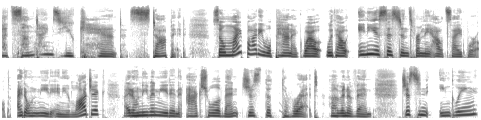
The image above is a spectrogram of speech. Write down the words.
but sometimes you can't stop it. So my body will panic while, without any assistance from the outside world. I don't need any logic. I don't even need an actual event, just the threat of an event, just an inkling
